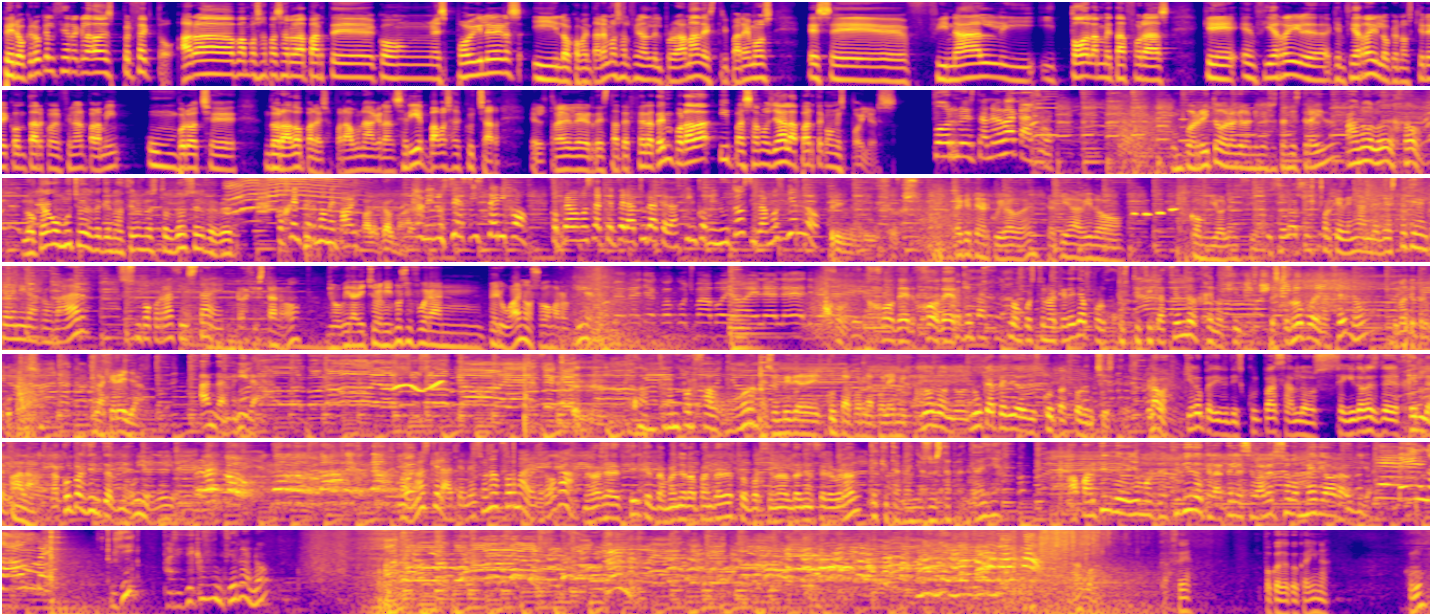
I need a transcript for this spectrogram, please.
Pero creo que el cierre claro es perfecto. Ahora vamos a pasar a la parte con spoilers y lo comentaremos al final del programa. Destriparemos ese final y, todas las metáforas que que encierra y lo que nos quiere contar con el final. Para mí, un broche dorado para eso, para una gran serie. Vamos a escuchar el tráiler de esta tercera temporada y pasamos ya a la parte con spoilers. Por nuestra nueva casa. ¿Un porrito ahora que los niños están distraídos? Ah, no, lo he dejado. Lo que hago mucho desde que nacieron estos dos es beber. Coge el termómetro. Vale, calma. A no seas histérico. Comprábamos la temperatura cada cinco minutos y vamos viendo. Primerizos. Hay que tener cuidado, ¿eh? Que aquí ha habido con violencia. Porque vengan del este, tienen que venir a robar. Eso es un poco racista, ¿eh? Racista, ¿no? Yo hubiera dicho lo mismo si fueran peruanos o marroquíes. Joder, joder, joder. ¿Qué pasa? Me han puesto una querella por justificación del genocidio. Esto no lo pueden hacer, ¿no? Tú no te preocupes. La querella. Anda, mira. Fran, por favor. Es un vídeo de disculpa por la polémica. No, no, no. Nunca he pedido disculpas por un chiste. Graba. Quiero pedir disculpas a los seguidores de Hitler. La culpa es de Internet. Uy, uy, uy. Bueno, es que la tele es una forma de droga. ¿Me vas a decir que el tamaño de la pantalla es proporcional al daño cerebral? ¿De qué tamaño es nuestra pantalla? A partir de hoy hemos decidido que la tele se va a ver solo media hora al día. ¡Venga, hombre! Oye, parece que funciona, ¿no? Poco de cocaína. ¿Cómo?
